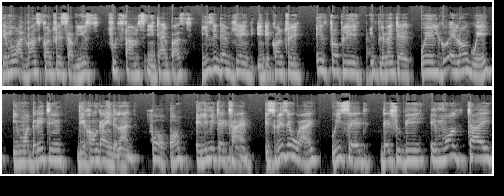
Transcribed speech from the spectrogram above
the more advanced countries have used food stamps in time past. Using them here in, in the country, if properly implemented, will go a long way in moderating the hunger in the land for a limited time. It's the reason why we said there should be a multi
